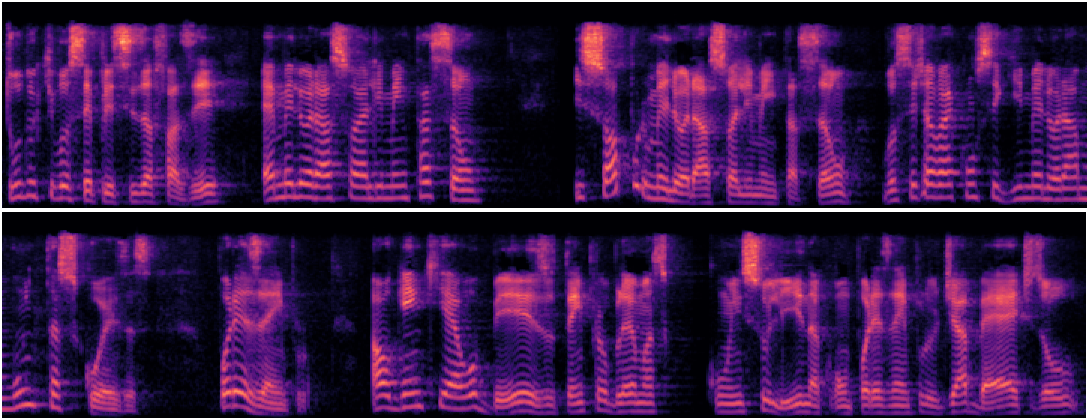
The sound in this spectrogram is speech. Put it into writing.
tudo que você precisa fazer é melhorar sua alimentação. E só por melhorar sua alimentação, você já vai conseguir melhorar muitas coisas. Por exemplo, alguém que é obeso, tem problemas com insulina, como por exemplo diabetes ou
